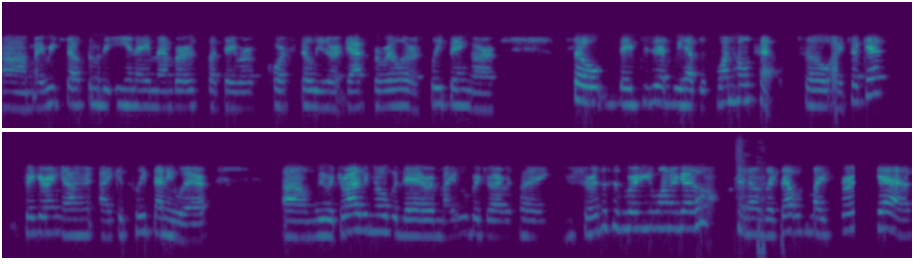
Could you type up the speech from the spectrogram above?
Um, I reached out some of the ENA members, but they were of course still either at Gasparilla or sleeping or so they said we have this one hotel. So I took it, figuring I, I could sleep anywhere um, we were driving over there, and my Uber driver's like, "You sure this is where you want to go?" And I was like, "That was my first guess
